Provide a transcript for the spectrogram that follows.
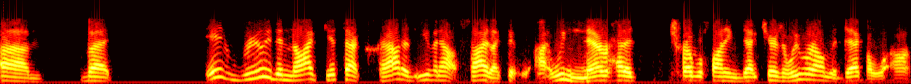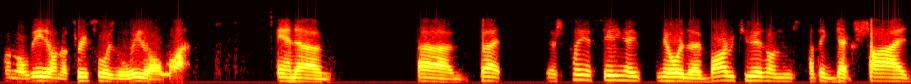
Um, but it really did not get that crowded even outside. Like I, we never had a trouble finding deck chairs, and we were on the deck a on the Lido, on the three floors of the Lido a lot. And um, um, but there's plenty of seating. uh, You know where the barbecue is on, I think deck five.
